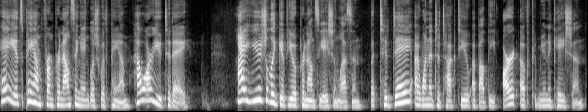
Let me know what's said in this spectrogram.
Hey, it's Pam from Pronouncing English with Pam. How are you today? I usually give you a pronunciation lesson, but today I wanted to talk to you about the art of communication.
